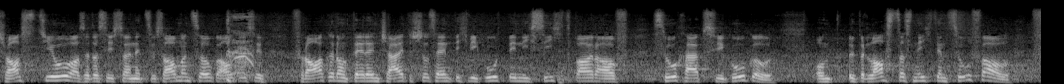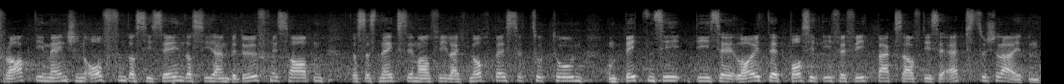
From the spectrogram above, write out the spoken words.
Trust You, also das ist so eine Zusammenzug all dieser Fragen und der entscheidet schlussendlich, wie gut bin ich sichtbar auf Such-Apps wie Google. Und überlasst das nicht dem Zufall. Fragt die Menschen offen, dass sie sehen, dass sie ein Bedürfnis haben, das das nächste Mal vielleicht noch besser zu tun. Und bitten Sie diese Leute, positive Feedbacks auf diese Apps zu schreiben,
